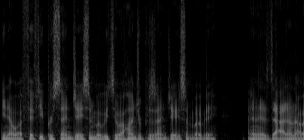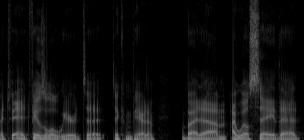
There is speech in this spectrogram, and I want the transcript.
you know, a 50% Jason movie to a 100% Jason movie. And it's, I don't know, it, it feels a little weird to, to compare them. But um, I will say that,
